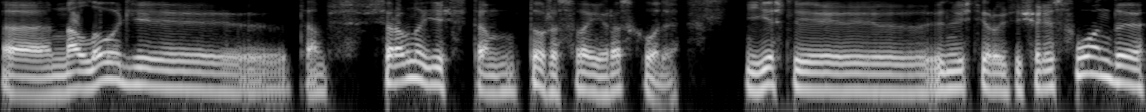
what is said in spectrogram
налоги, там все равно есть там тоже свои расходы. Если инвестируете через фонды,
